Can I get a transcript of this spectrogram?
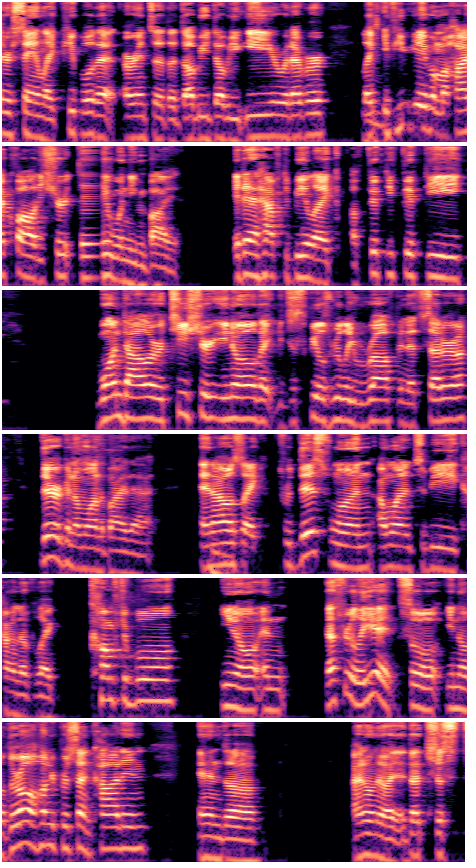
they're saying like people that are into the WWE or whatever. Like mm-hmm. if you gave them a high quality shirt, they wouldn't even buy it. It'd have to be like a 50 50 one dollar t-shirt, you know, that it just feels really rough and etc. They're gonna want to buy that. And mm-hmm. I was like, for this one, I wanted to be kind of like comfortable, you know, and that's really it. So, you know, they're all 100% cotton, and uh, I don't know. That's just,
